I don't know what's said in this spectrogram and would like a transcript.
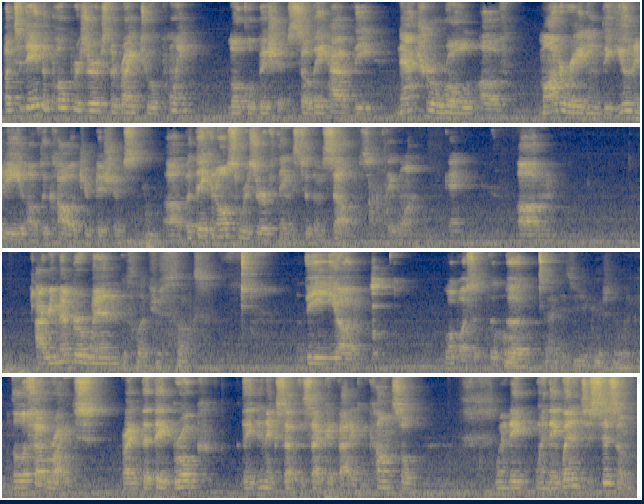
But today, the Pope reserves the right to appoint local bishops, so they have the natural role of moderating the unity of the College of Bishops, uh, but they can also reserve things to themselves if they want. Okay. Um, I remember when This lecture sucks. the um, what was it? The, the that is Uyghurs no the Lefebvrites, right? That they broke, they didn't accept the Second Vatican Council. When they when they went into schism,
